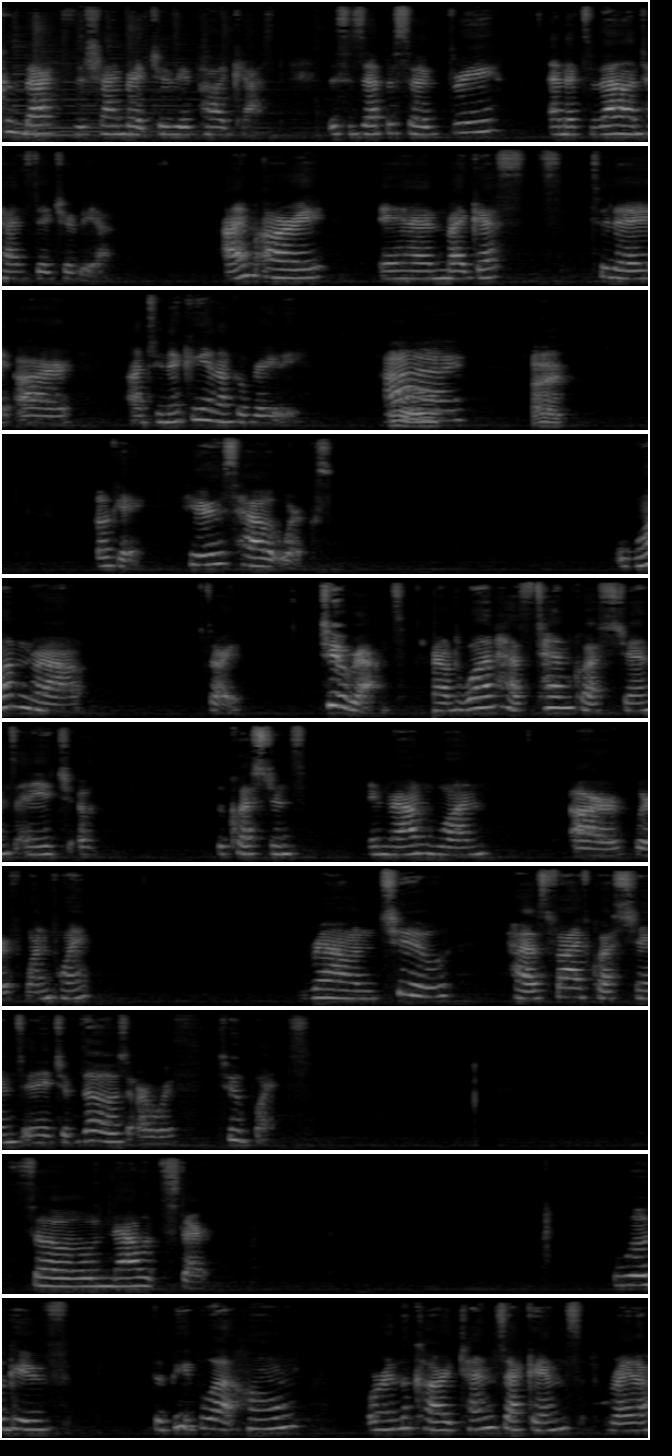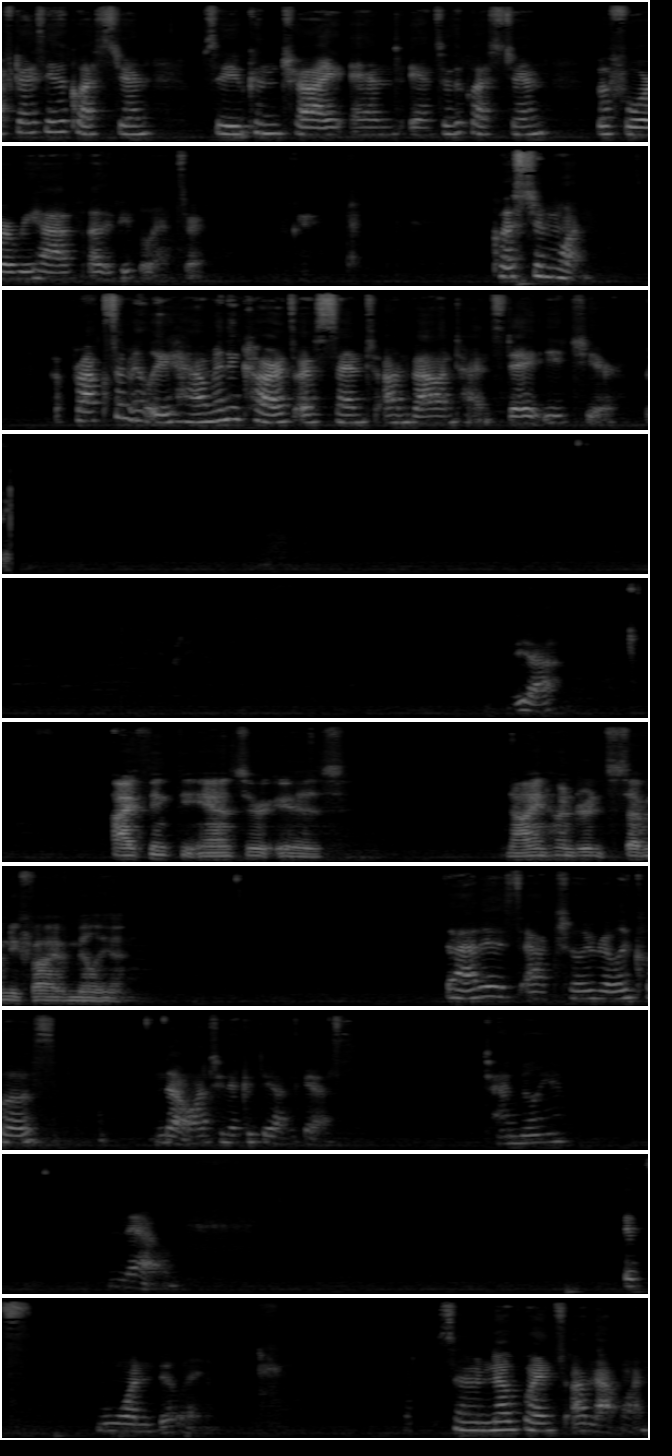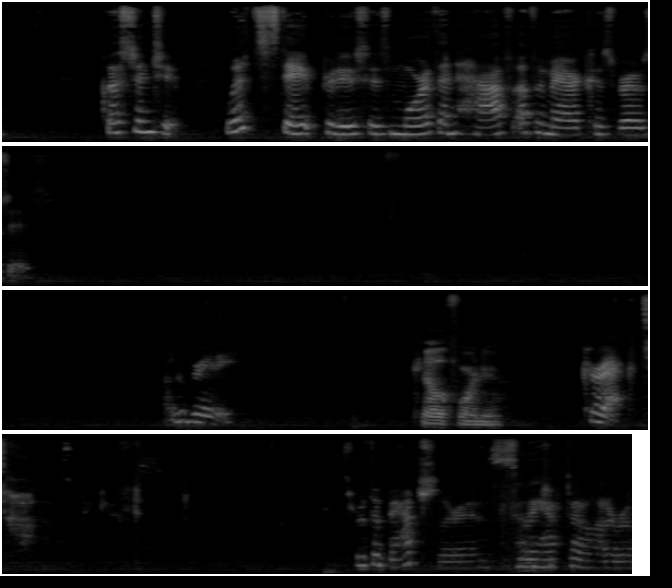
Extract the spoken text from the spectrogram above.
Welcome back to the Shine Bright Trivia Podcast. This is episode 3 and it's Valentine's Day Trivia. I'm Ari and my guests today are Auntie Nikki and Uncle Brady. Hello. Hi. Hi. Okay, here's how it works. One round, sorry, two rounds. Round one has 10 questions, and each of the questions in round one are worth one point. Round two has five questions, and each of those are worth two points. So now let's start. We'll give the people at home or in the car 10 seconds right after I say the question so you can try and answer the question before we have other people answer. Okay. Question 1. Approximately how many cards are sent on Valentine's Day each year? Yeah. I think the answer is 975 million. That is actually really close. No, Auntie Nick, do you have a guess? 10 million? No. It's 1 billion. So no points on that one. Question 2. Which state produces more than half of America's roses? Uncle Brady. California. Correct. Oh, it's where The Bachelor is, so they have to have a lot of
